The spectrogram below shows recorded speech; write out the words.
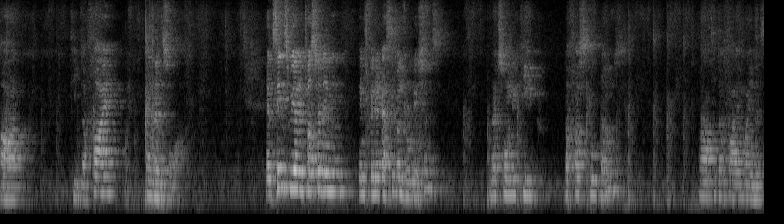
r theta phi, and then so on. And since we are interested in infinitesimal rotations, let's only keep the first two terms r theta phi minus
